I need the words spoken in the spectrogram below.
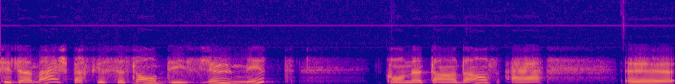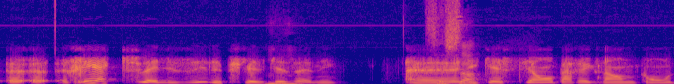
c'est dommage parce que ce sont des vieux mythes qu'on a tendance à euh, réactualiser depuis quelques mm. années. Euh, les questions, par exemple, qu'on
